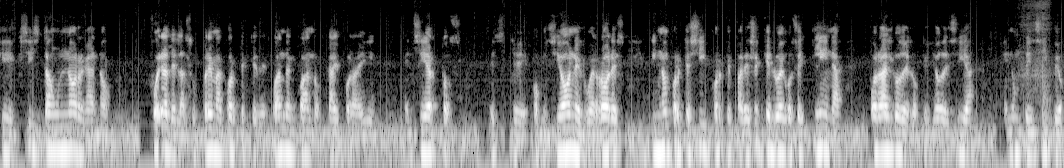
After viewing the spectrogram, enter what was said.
que exista un órgano fuera de la Suprema Corte que de cuando en cuando cae por ahí en ciertos este, omisiones o errores, y no porque sí, porque parece que luego se inclina por algo de lo que yo decía en un principio,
